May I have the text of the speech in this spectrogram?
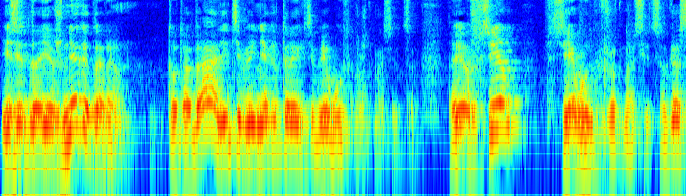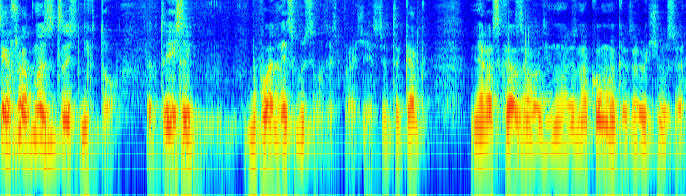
Если ты даешь некоторым, то тогда они тебе, некоторые к тебе будут относиться. Даешь всем, все будут хорошо относиться. Но когда все хорошо относятся, значит никто. Это если буквальный смысл здесь прочесть. Это как мне рассказывал один мой знакомый, который учился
